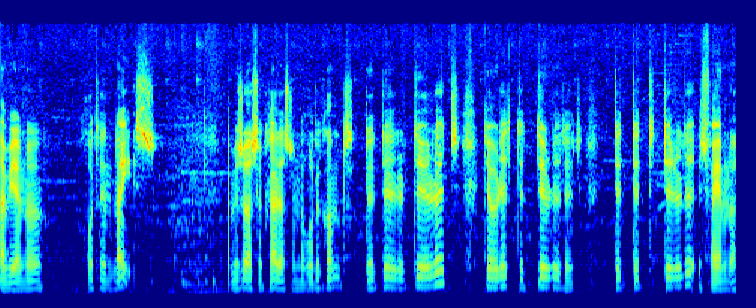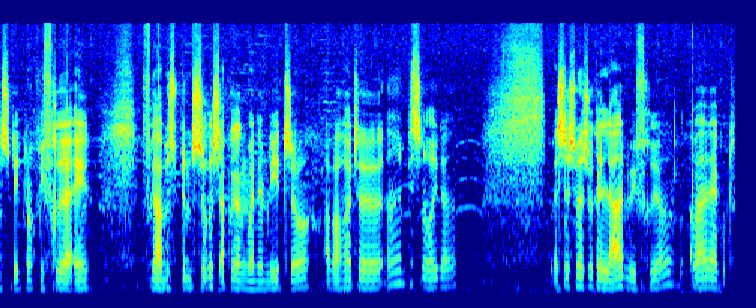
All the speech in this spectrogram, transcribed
Ah, wieder eine rote Nice. War mir sowas schon klar, dass noch eine rote kommt. Ich feiere immer das Lied noch wie früher, ey. Früher bin ich so richtig abgegangen bei dem Lied, so. Aber heute äh, ein bisschen ruhiger. Ist nicht mehr so geladen wie früher, aber na gut.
